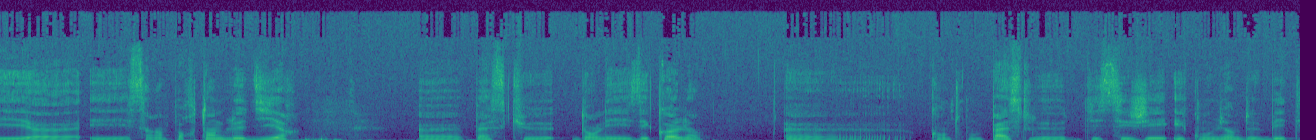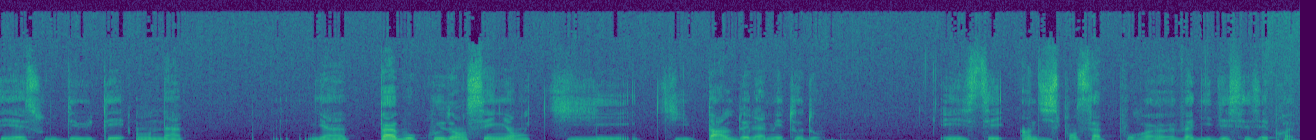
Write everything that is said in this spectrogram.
Euh, et, c'est important de le dire euh, parce que dans les écoles, quand on passe le DCG et qu'on vient de BTS ou de DUT, on a, il n'y a pas beaucoup d'enseignants qui, qui, parlent de la méthode. Et c'est indispensable pour valider ces épreuves.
